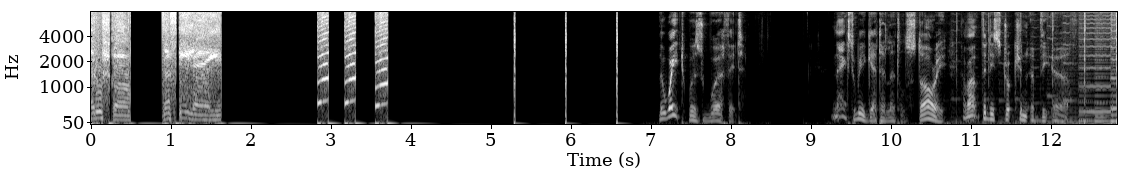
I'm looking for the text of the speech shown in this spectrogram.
Staruszko, za chwilę. The wait was worth it. Next we get a little story about the destruction of the Earth.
